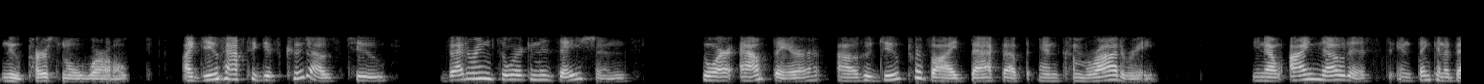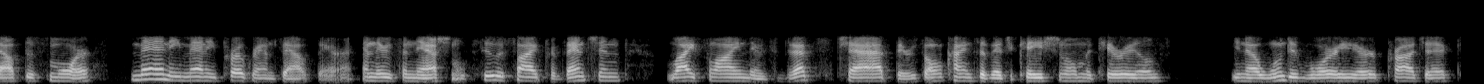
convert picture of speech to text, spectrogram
new personal world, I do have to give kudos to veterans organizations who are out there uh, who do provide backup and camaraderie. You know, I noticed in thinking about this more, many, many programs out there, and there's a National Suicide Prevention Lifeline, there's Vets Chat, there's all kinds of educational materials, you know, Wounded Warrior Project,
